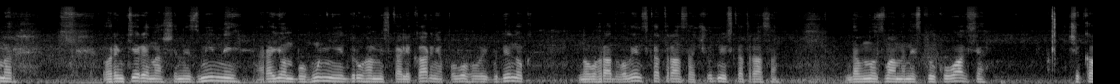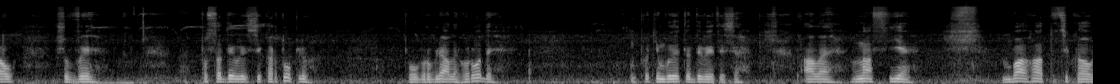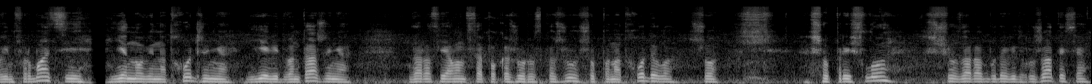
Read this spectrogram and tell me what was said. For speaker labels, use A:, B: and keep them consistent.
A: Житомир. Орієнтіри наші незмінні. Район Богунії, друга міська лікарня, пологовий будинок, Новоград-Волинська траса, Чуднівська траса. Давно з вами не спілкувався. Чекав, щоб ви посадили всі картоплю, пообробляли городи. Потім будете дивитися. Але в нас є багато цікавої інформації, є нові надходження, є відвантаження. Зараз я вам все покажу, розкажу, що понадходило, що, що прийшло, що зараз буде відгружатися.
